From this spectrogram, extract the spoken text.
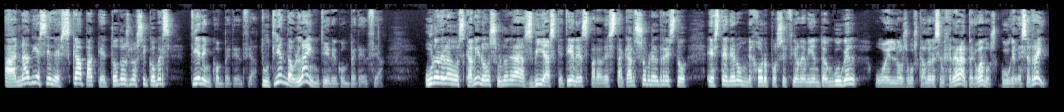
a nadie se le escapa que todos los e-commerce tienen competencia. Tu tienda online tiene competencia. Uno de los caminos, una de las vías que tienes para destacar sobre el resto es tener un mejor posicionamiento en Google o en los buscadores en general, pero vamos, Google es el rey.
